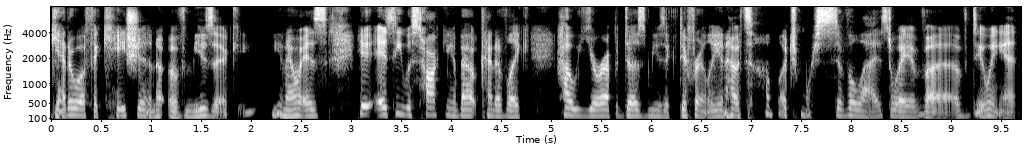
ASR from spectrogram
ghettoification of music. You know, as as he was talking about kind of like how Europe does music differently and how it's a much more civilized way of uh, of doing it.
